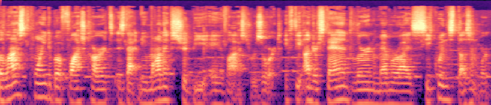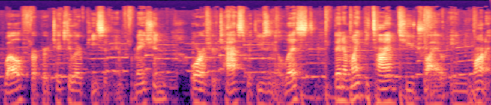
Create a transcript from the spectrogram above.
The last point about flashcards is that mnemonics should be a last resort. If the understand, learn, memorize sequence doesn't work well for a particular piece of information, or if you're tasked with using a list, then it might be time to try out a mnemonic.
